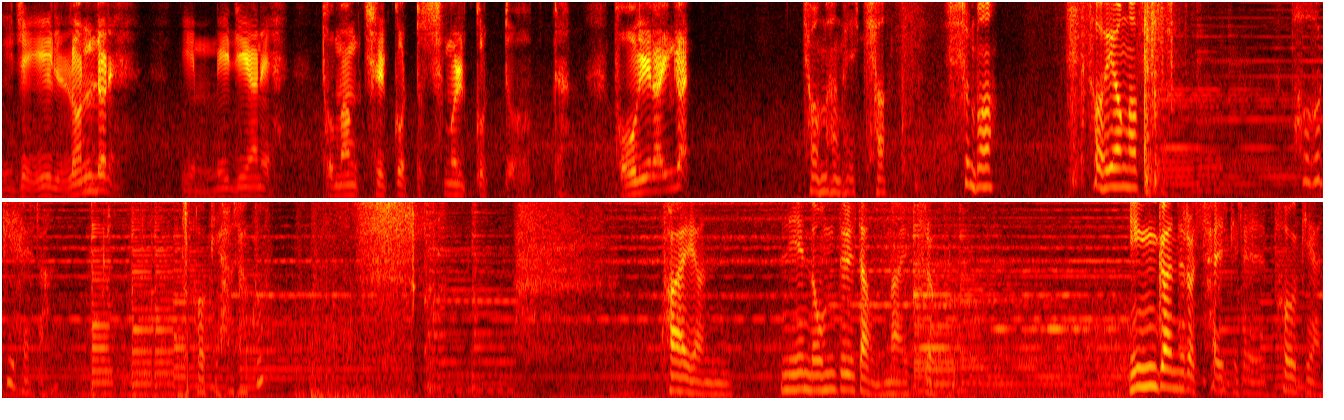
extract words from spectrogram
이제 이 런던에, 이 미디안에 도망칠 곳도 숨을 곳도 없다. 포기해라 인간. 도망을 쳐 숨어 소용없어 포기해라 포기하라고? 과연 네 놈들다운 말 들어보니 인간으로 살기를 포기한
